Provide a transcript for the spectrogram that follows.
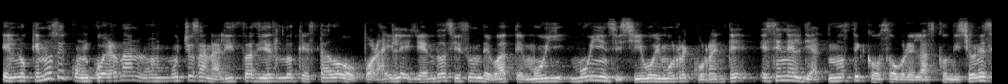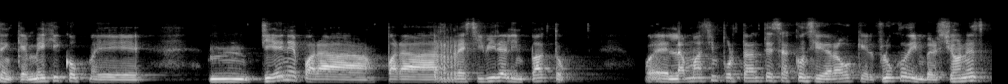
en lo que no se concuerdan muchos analistas, y es lo que he estado por ahí leyendo, si es un debate muy, muy incisivo y muy recurrente, es en el diagnóstico sobre las condiciones en que México eh, mm, tiene para, para recibir el impacto. Eh, la más importante se ha considerado que el flujo de inversiones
